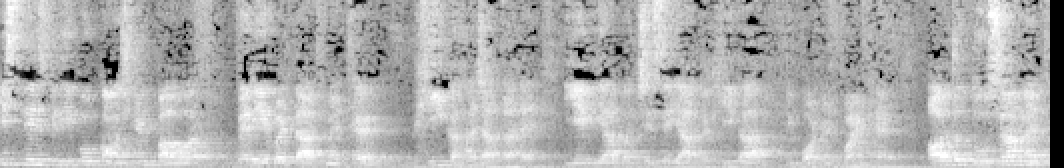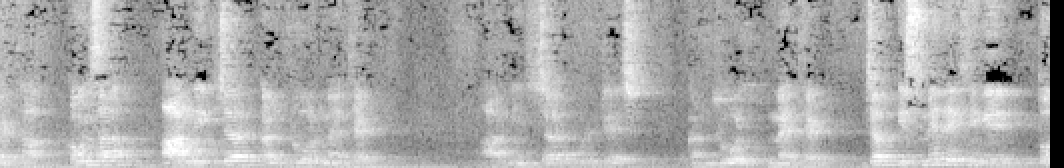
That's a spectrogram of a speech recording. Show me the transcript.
इसलिए इस विधि को constant power variable torque method भी कहा जाता है। ये भी आप अच्छे से याद रखिएगा इंपॉर्टेंट पॉइंट है। और जो दूसरा मेथड था, कौन सा? Armature control method armature voltage control method जब इसमें देखेंगे तो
